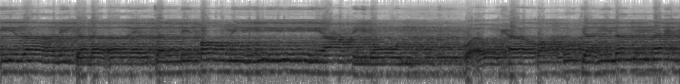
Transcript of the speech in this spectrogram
في ذلك لآية لقوم يعقلون. وأوحى ربك النحل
